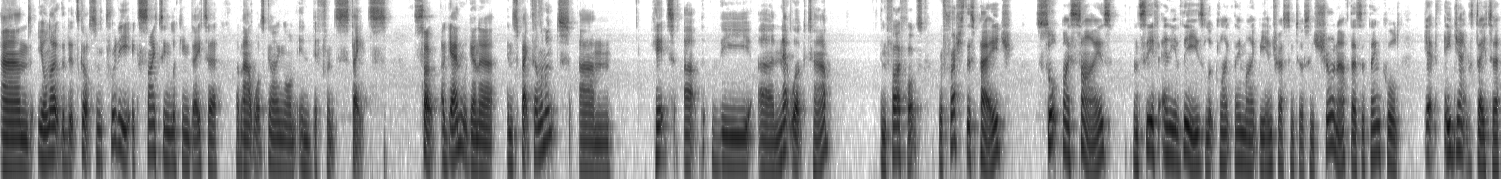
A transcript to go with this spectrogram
and you'll note that it's got some pretty exciting looking data about what's going on in different states. So again, we're going to inspect element, um, hit up the uh, network tab in Firefox, refresh this page, sort by size, and see if any of these look like they might be interesting to us. And sure enough, there's a thing called get Ajax data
